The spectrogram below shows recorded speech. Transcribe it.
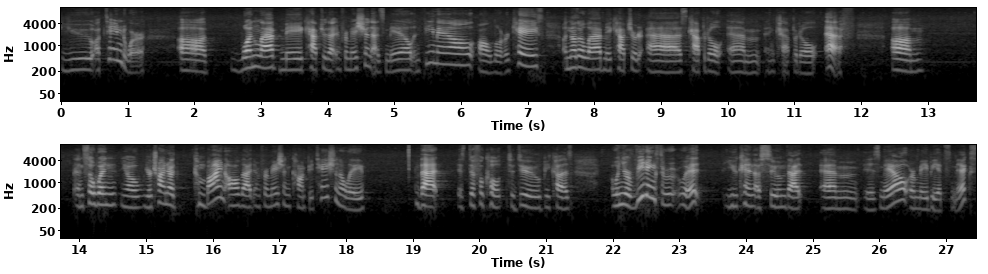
you obtained were. Uh, one lab may capture that information as male and female, all lowercase. Another lab may capture it as capital M and capital F. Um, and so when you know, you're trying to combine all that information computationally, that is difficult to do because when you're reading through it, you can assume that M is male, or maybe it's mixed,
